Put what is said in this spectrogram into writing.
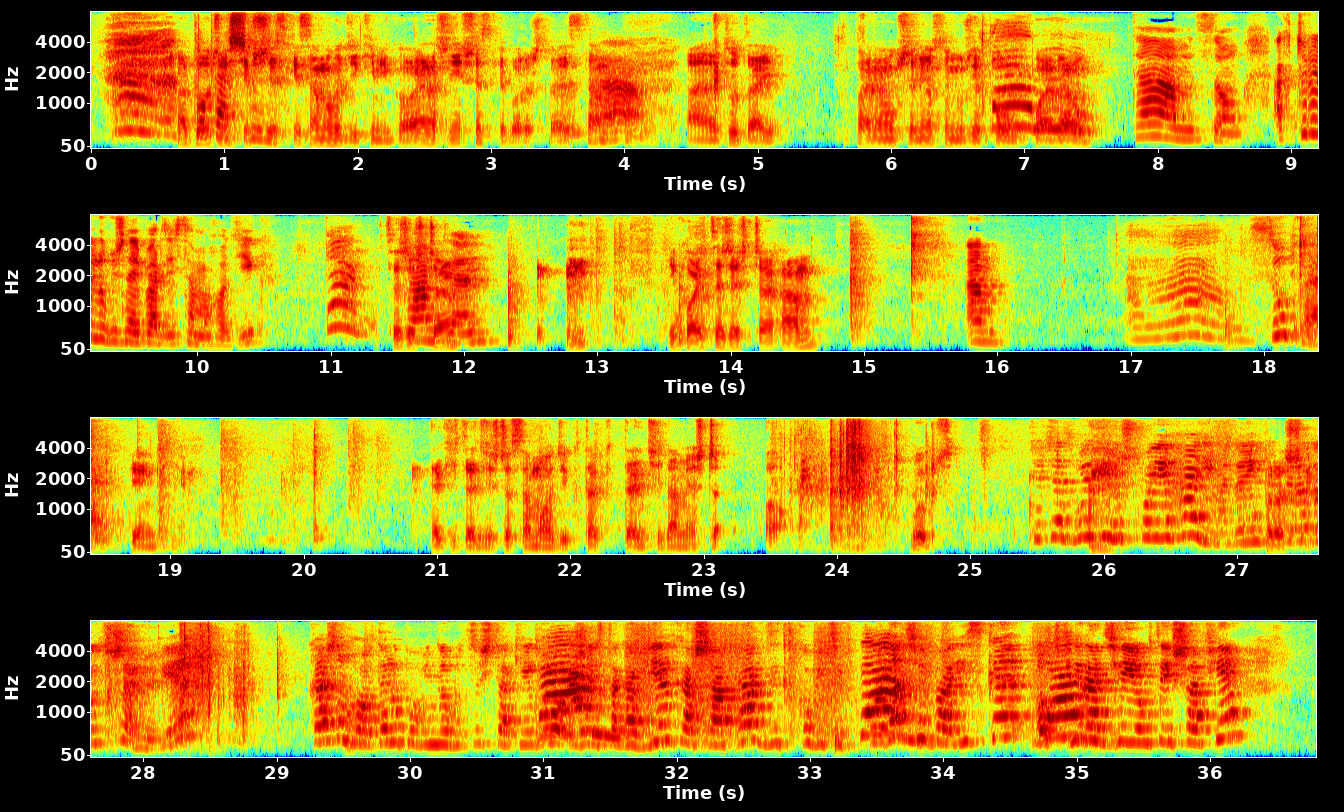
A tu Pokaż oczywiście mi. wszystkie samochodziki Mikołaja, znaczy nie wszystkie, bo reszta jest tam. Tam. Ale tutaj parę mu przeniosłem, już je poukładał. Tam są. A który lubisz najbardziej samochodzik? Chcesz jeszcze? Tamten. Mikołaj, chcesz jeszcze? Am? Am. Super. Pięknie. Jaki dać jeszcze samochodzik? Tak, ten ci dam jeszcze. O. Ups. Ciocia z wujkiem już pojechali, my do nich Proszę. dopiero dotrzemy, wiesz? W każdym hotelu powinno być coś takiego, że jest taka wielka szafa, gdzie tylko wiecie, wkładacie walizkę, otwieracie ją w tej szafie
